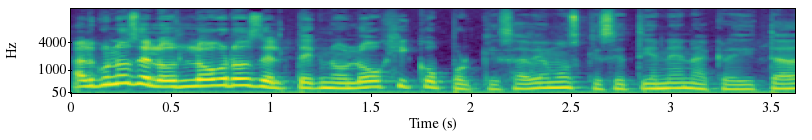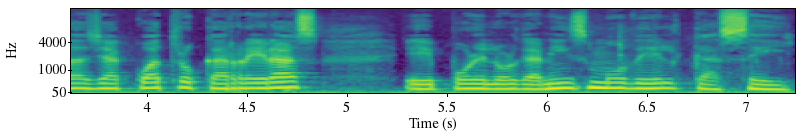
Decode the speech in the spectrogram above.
Algunos de los logros del tecnológico, porque sabemos que se tienen acreditadas ya cuatro carreras eh, por el organismo del CASEI.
